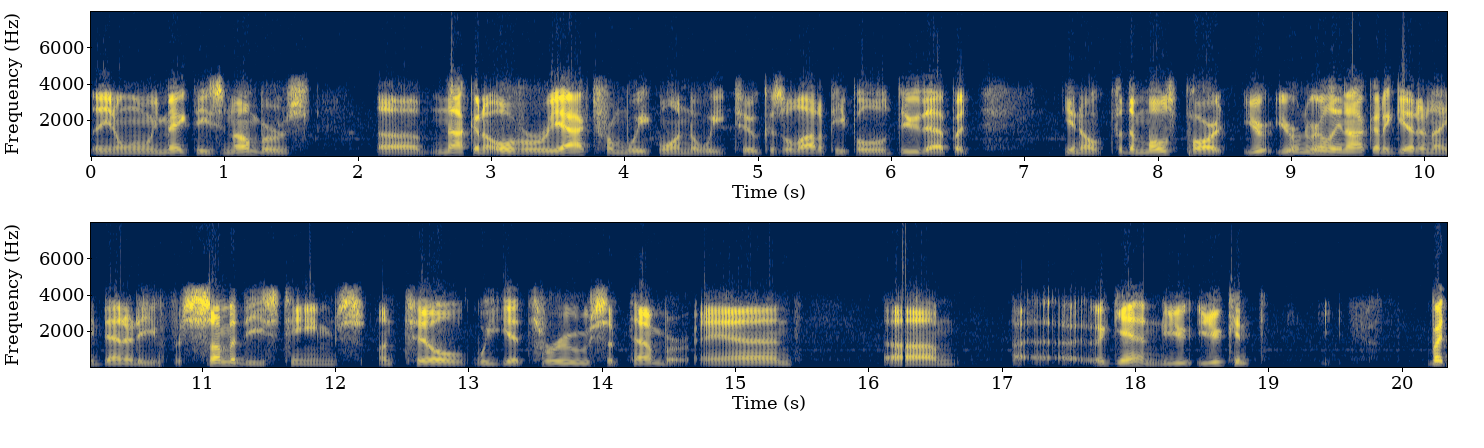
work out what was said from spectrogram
you know when we make these numbers. Uh, not going to overreact from week one to week two because a lot of people will do that. But you know, for the most part, you're you're really not going to get an identity for some of these teams until we get through September. And um, uh, again, you you can, but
